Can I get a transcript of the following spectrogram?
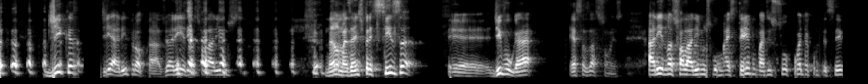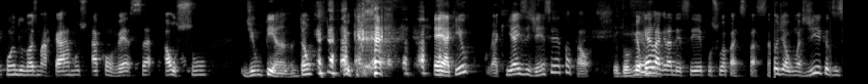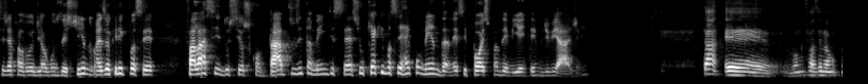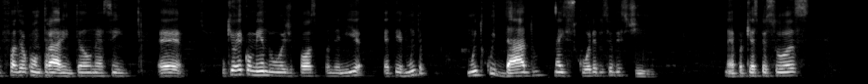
Dica de Ari Protásio. Ari, nós falaríamos. Não, mas a gente precisa é, divulgar essas ações. Ari, nós falaríamos por mais tempo, mas isso pode acontecer quando nós marcarmos a conversa ao som de um piano. Então, eu... é aqui, aqui a exigência é total. Eu, eu, quero agradecer por sua participação, de algumas dicas, você já falou de alguns destinos, mas eu queria que você falasse dos seus contatos e também dissesse o que é que você recomenda nesse pós-pandemia em termos de viagem. Tá, é, vamos fazer, fazer o contrário, então, né? Assim, é, o que eu recomendo hoje, pós-pandemia, é ter muita, muito cuidado na escolha do seu destino, né? Porque as pessoas,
